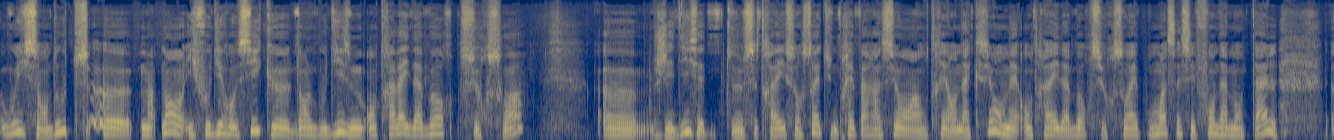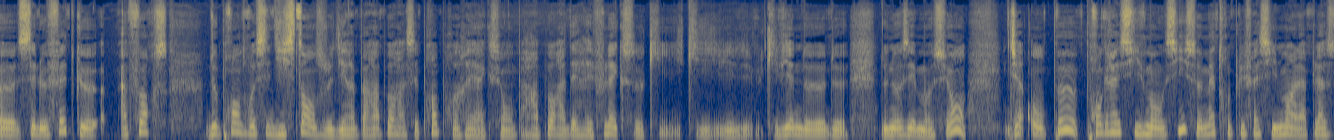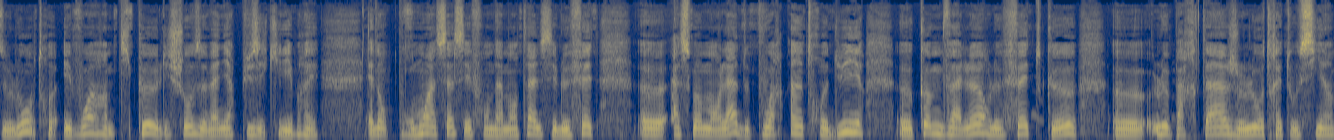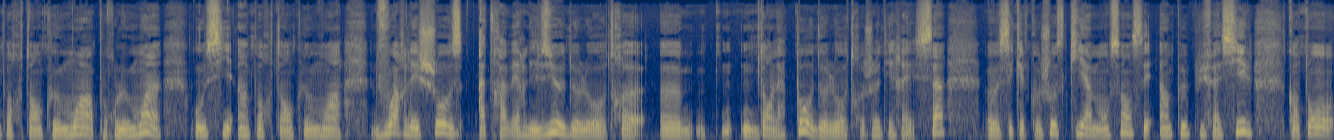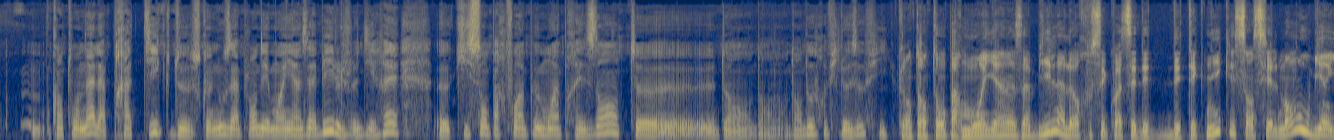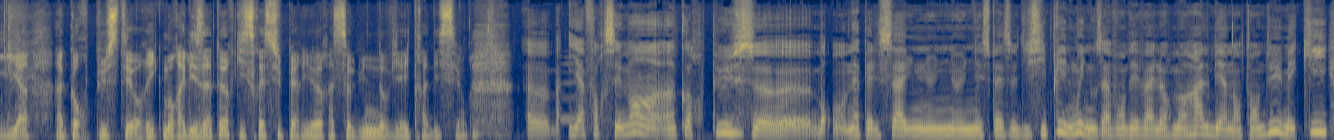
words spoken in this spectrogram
oui, sans doute. Euh, maintenant, il faut dire aussi que dans le bouddhisme, on travaille d'abord sur soi. Euh, J'ai dit, ce travail sur soi est une préparation à entrer en action, mais on travaille d'abord sur soi. Et pour moi, ça c'est fondamental. Euh, c'est le fait que, à force de prendre ses distances, je dirais, par rapport à ses propres réactions, par rapport à des réflexes qui, qui, qui viennent de, de, de, nos émotions. On peut progressivement aussi se mettre plus facilement à la place de l'autre et voir un petit peu les choses de manière plus équilibrée. Et donc pour moi, ça c'est fondamental, c'est le fait euh, à ce moment-là de pouvoir introduire euh, comme valeur le fait que euh, le partage, l'autre est aussi important que moi, pour le moins aussi important que moi, voir les choses à travers les yeux de l'autre, euh, dans la peau de l'autre, je dirais. Ça, euh, c'est quelque chose qui, à mon sens, est un peu plus facile quand on quand on a la pratique de ce que nous appelons des moyens habiles, je dirais, euh, qui sont parfois un peu moins présentes euh, dans d'autres philosophies. Qu'entend-on par moyens habiles? Alors, c'est quoi? C'est des, techniques essentiellement? Ou bien il y a un corpus théorique moralisateur qui serait supérieur à celui de nos vieilles traditions? Euh, bah, Il y a forcément un corpus, bon, on appelle ça une, une espèce de discipline. Oui, nous avons des valeurs morales, bien entendu, mais qui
